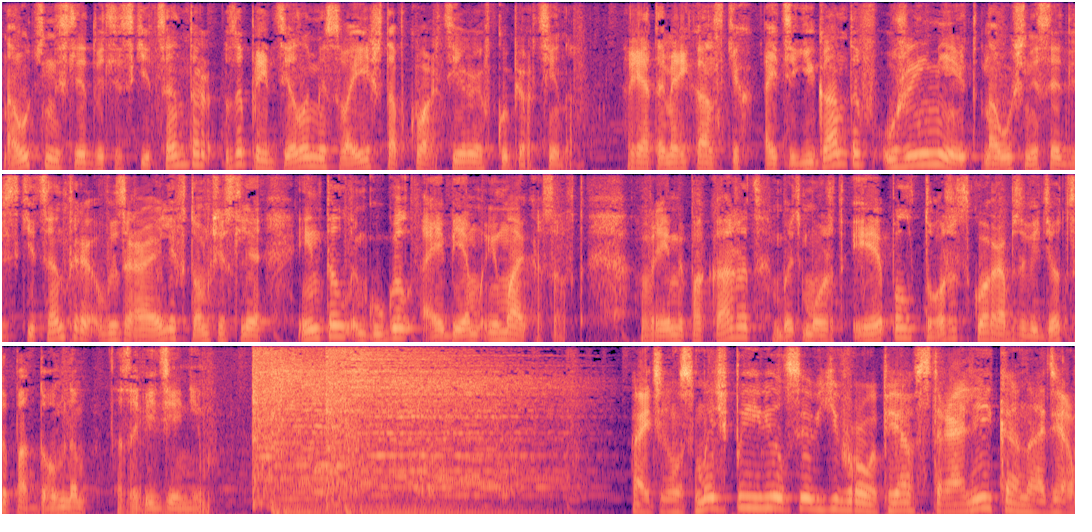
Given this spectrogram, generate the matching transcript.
научно-исследовательский центр за пределами своей штаб-квартиры в Купертино. Ряд американских IT-гигантов уже имеют научно-исследовательские центры в Израиле, в том числе Intel, Google, IBM и Microsoft. Время покажет, быть может и Apple тоже скоро обзаведется подобным заведением. iTunes Match появился в Европе, Австралии и Канаде.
